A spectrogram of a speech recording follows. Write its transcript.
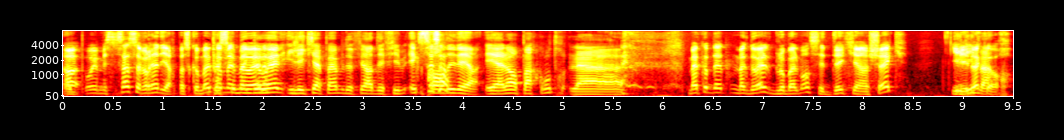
ah, oui, mais ça, ça veut rien dire parce que Malcolm Parce que McDowell, McDowell, il est capable de faire des films extraordinaires. Et alors, par contre, la... Malcolm McDowell, globalement, c'est dès qu'il y a un chèque, il, Il est d'accord.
